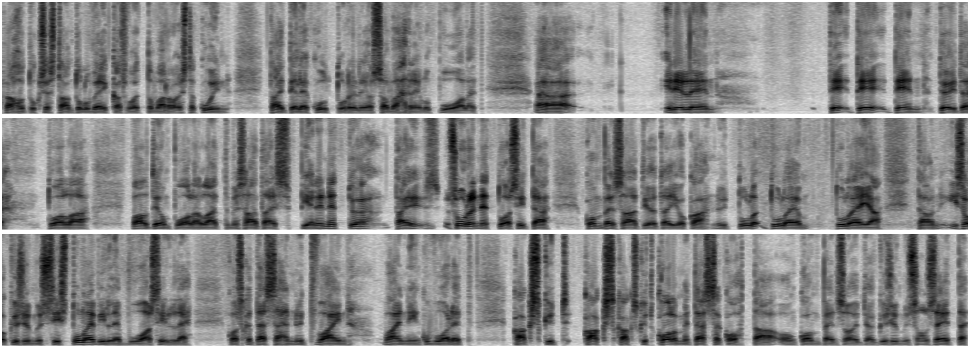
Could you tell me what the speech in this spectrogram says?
rahoituksesta on tullut veikkausvoittovaroista kuin taiteelle ja kulttuurille, jossa on vähän reilu puolet. Ää, edelleen te, te, teen töitä tuolla valtion puolella, että me saataisiin pienennettyä tai suurennettua sitä kompensaatiota, joka nyt tule, tulee tulee ja tämä on iso kysymys siis tuleville vuosille, koska tässähän nyt vain vain niin kuin vuodet 2022-2023 tässä kohtaa on kompensoitu. Ja kysymys on se, että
